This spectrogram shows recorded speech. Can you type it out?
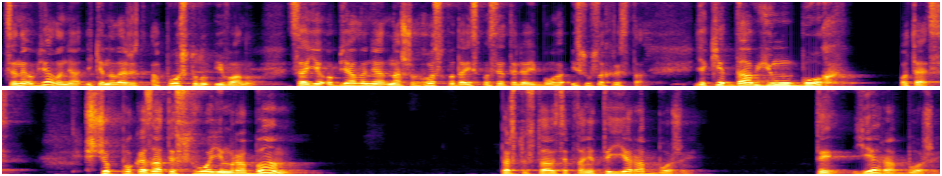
Це не об'явлення, яке належить апостолу Івану. Це є об'явлення нашого Господа і Спасителя і Бога Ісуса Христа, яке дав йому Бог, Отець, щоб показати своїм рабам. Перш тут ставиться питання: ти є раб Божий? Ти є раб Божий?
